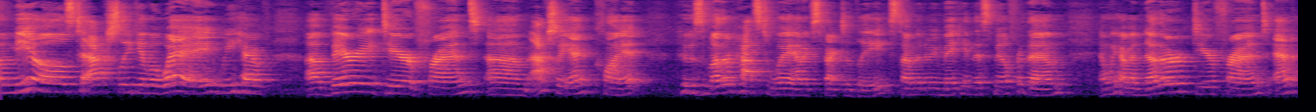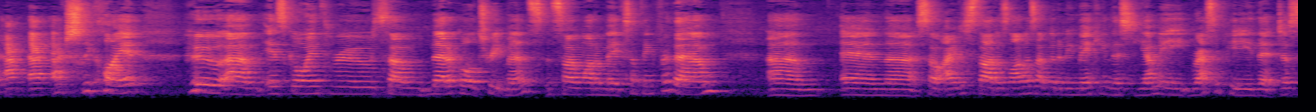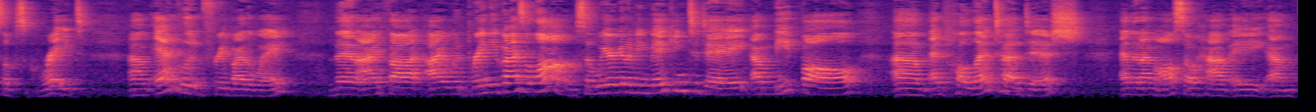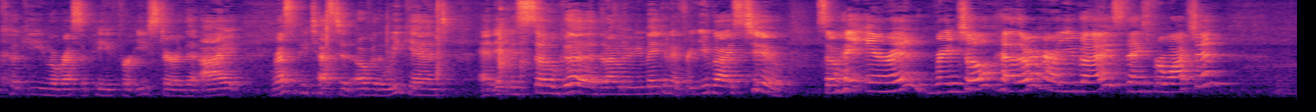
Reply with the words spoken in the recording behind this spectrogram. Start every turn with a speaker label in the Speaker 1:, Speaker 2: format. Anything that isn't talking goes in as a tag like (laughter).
Speaker 1: some meals to actually give away. We have a very dear friend, um, actually and client, whose mother passed away unexpectedly. So I'm going to be making this meal for them. And we have another dear friend and actually (laughs) client who um, is going through some medical treatments. And so I want to make something for them. Um, and uh, so I just thought as long as I'm going to be making this yummy recipe that just looks great, um, and gluten-free by the way, then I thought I would bring you guys along. So we are going to be making today a meatball um, and polenta dish. And then I also have a um, cookie recipe for Easter that I recipe tested over the weekend. And it is so good that I'm going to be making it for you guys too. So hey Aaron, Rachel, Heather, how are you guys? Thanks for watching.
